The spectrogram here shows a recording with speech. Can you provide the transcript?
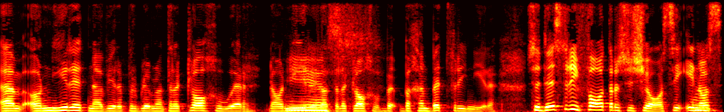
ehm um, haar niere het nou weer 'n probleem want hulle klaar gehoor daar niere Yes. dat hulle klaar be- begin bid vir die niere. So dis toe die Vader assosiasie en ons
